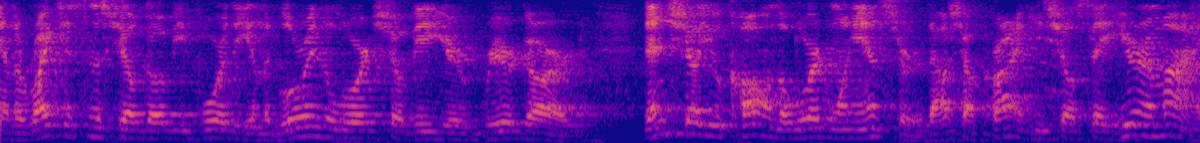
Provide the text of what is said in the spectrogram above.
And the righteousness shall go before thee, and the glory of the Lord shall be your rear guard. Then shall you call, and the Lord will answer. Thou shalt cry, and he shall say, Here am I.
